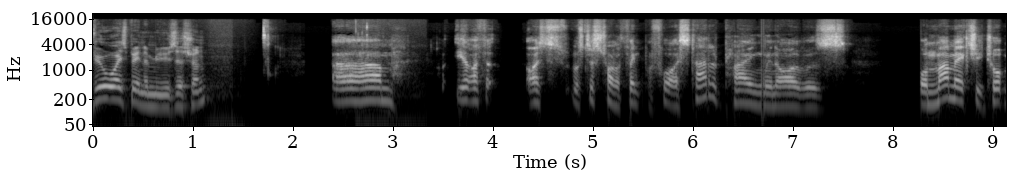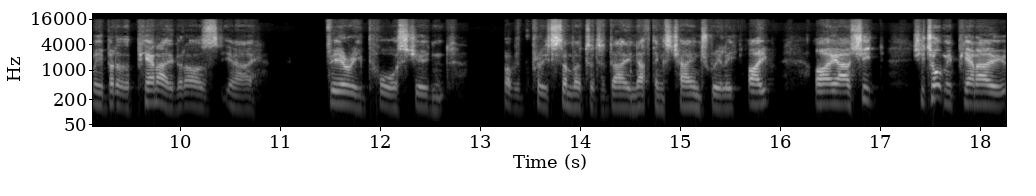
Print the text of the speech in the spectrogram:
Have you always been a musician? Um, yeah, I, th- I was just trying to think before. I started playing when I was, well, mum actually taught me a bit of the piano, but I was, you know, very poor student. Probably pretty similar to today. Nothing's changed really. I, I, uh, she, she taught me piano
